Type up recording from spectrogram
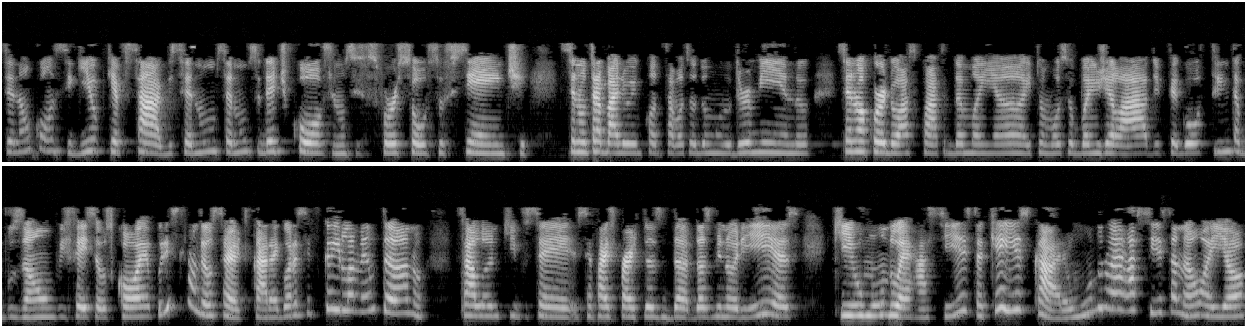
você não conseguiu porque, sabe, você não, você não se dedicou, você não se esforçou o suficiente, você não trabalhou enquanto estava todo mundo dormindo, você não acordou às quatro da manhã e tomou seu banho gelado e pegou 30 busão e fez seus corre. Por isso que não deu certo, cara. Agora você fica aí lamentando, falando que você, você faz parte das, das minorias que o mundo é racista. Que isso, cara? O mundo não é racista, não. Aí, ó,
